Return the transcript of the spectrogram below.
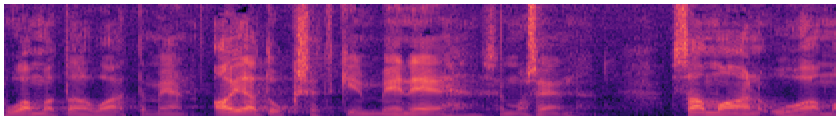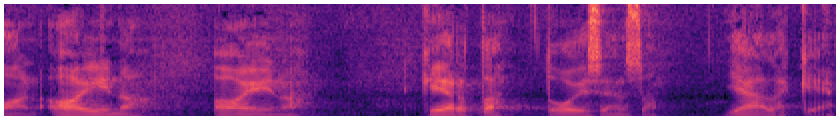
huomataan vaan, että meidän ajatuksetkin menee semmoiseen samaan uomaan aina, aina, kerta toisensa jälkeen.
